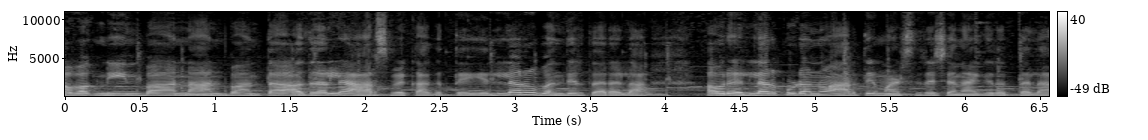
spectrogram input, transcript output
ಅವಾಗ ನೀನು ಬಾ, ನಾನು ಬಾ ಅಂತ ಅದರಲ್ಲೇ ಆರಿಸ್ಬೇಕಾಗತ್ತೆ. ಎಲ್ಲರೂ ಬಂದಿರ್ತಾರಲ್ಲ, ಅವರೆಲ್ಲರೂ ಕೂಡ ಆರತಿ ಮಾಡಿಸಿದ್ರೆ ಚೆನ್ನಾಗಿರುತ್ತಲ್ಲ.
